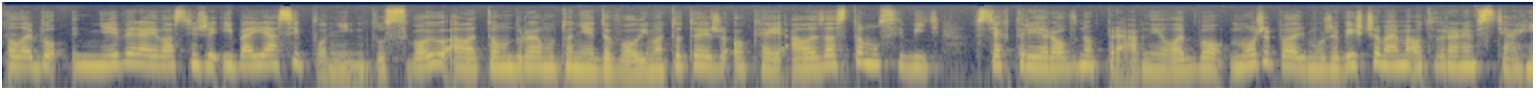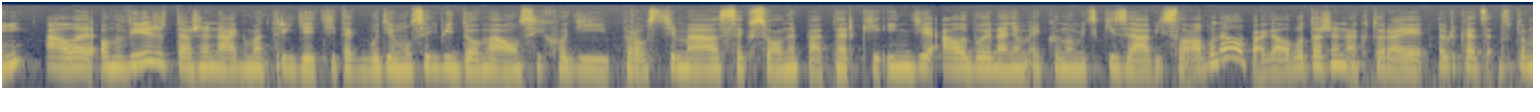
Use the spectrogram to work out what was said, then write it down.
Lebo neveraj vlastne, že iba ja si plním tú svoju, ale tomu druhému to nedovolím. A toto je, že OK, ale zase to musí byť vzťah, ktorý je rovnoprávny, lebo môže povedať mu, že vieš čo, máme otvorené vzťahy, ale on vie, že tá žena, ak má tri deti, tak bude musieť byť doma, on si chodí, proste má sexuálne partnerky inde, alebo je na ňom ekonomicky závislá, alebo naopak, alebo tá žena, ktorá je napríklad v tom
